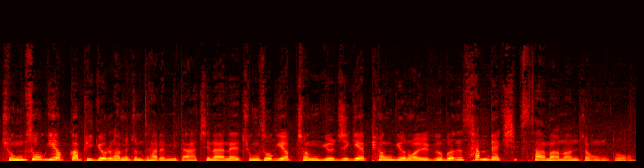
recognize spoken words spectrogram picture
중소기업과 비교를 하면 좀 다릅니다. 지난해 중소기업 정규직의 평균 월급은 314만 원 정도.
